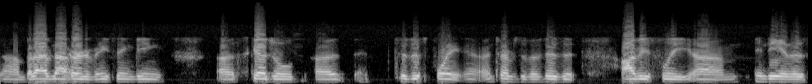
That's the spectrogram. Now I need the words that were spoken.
Um, but I have not heard of anything being uh, scheduled uh, to this point uh, in terms of a visit. Obviously, um, Indiana's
